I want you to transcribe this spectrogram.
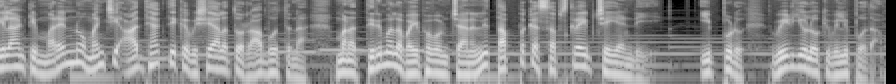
ఇలాంటి మరెన్నో మంచి ఆధ్యాత్మిక విషయాలతో రాబోతున్న మన తిరుమల వైభవం ఛానల్ని తప్పక సబ్స్క్రైబ్ చేయండి. ఇప్పుడు వీడియోలోకి వెళ్ళిపోదాం.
